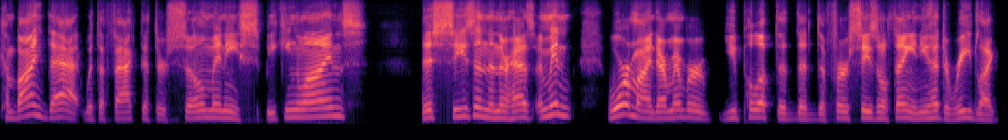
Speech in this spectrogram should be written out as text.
combine that with the fact that there's so many speaking lines this season than there has. I mean, Warmind, I remember you'd pull up the, the the first seasonal thing and you had to read like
